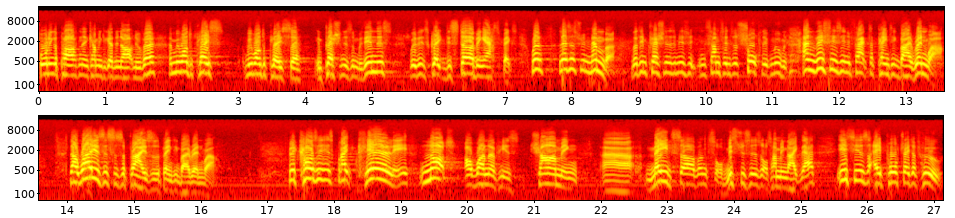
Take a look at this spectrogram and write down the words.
falling apart and then coming together in Art Nouveau, and we want to place, we want to place uh, Impressionism within this with its great disturbing aspects. Well, let us remember that Impressionism is, in some sense, a short-lived movement, and this is, in fact, a painting by Renoir. Now, why is this a surprise as a painting by Renoir? Because it is quite clearly not of one of his charming uh, maidservants or mistresses or something like that. It is a portrait of who?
